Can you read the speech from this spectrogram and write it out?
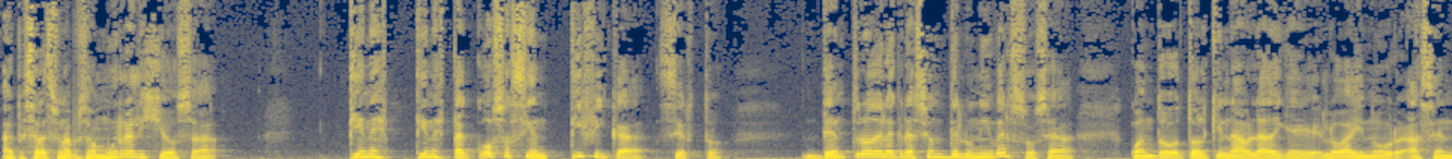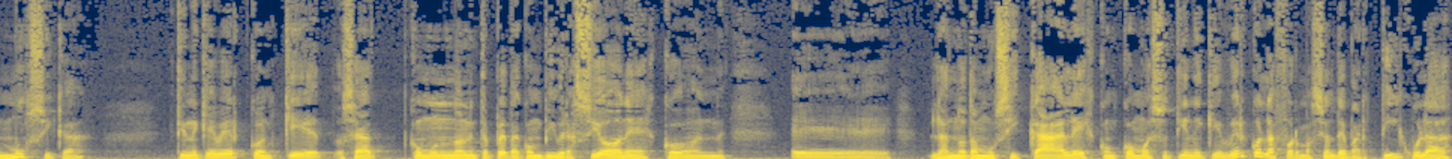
a pesar de ser una persona muy religiosa, tiene, tiene esta cosa científica, ¿cierto? Dentro de la creación del universo. O sea, cuando Tolkien habla de que los Ainur hacen música, tiene que ver con que, o sea, cómo uno lo interpreta, con vibraciones, con eh, las notas musicales, con cómo eso tiene que ver con la formación de partículas,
